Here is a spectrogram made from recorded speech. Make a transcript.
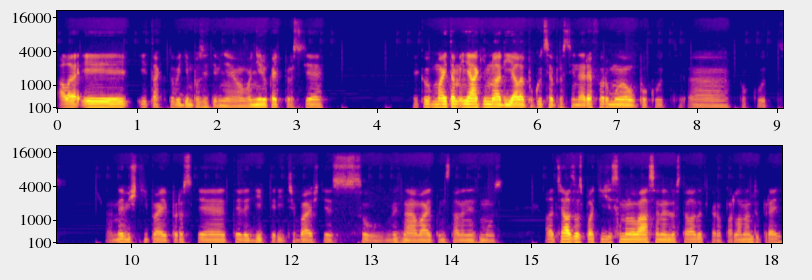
Ale i, i tak to vidím pozitivně, jo. Oni dokud prostě, jako mají tam i nějaký mladý, ale pokud se prostě nereformujou, pokud, uh, pokud nevyštípají prostě ty lidi, kteří třeba ještě jsou, vyznávají ten stalinismus, ale třeba zase platí, že Semelová se nedostala teďka do parlamentu prej.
